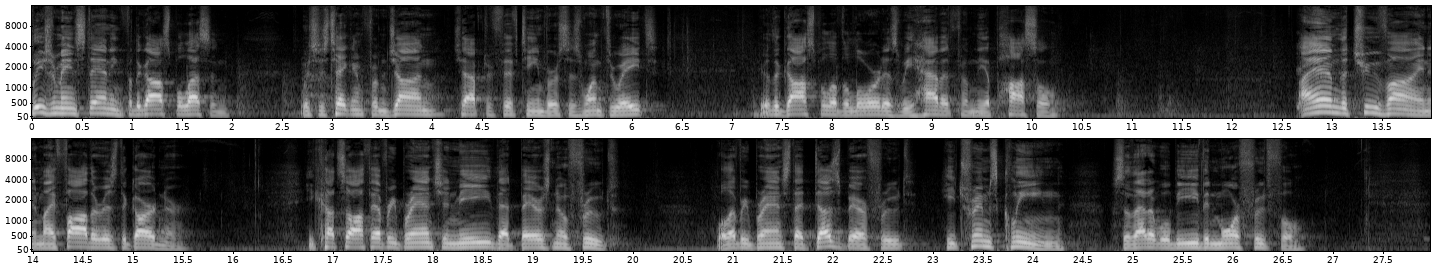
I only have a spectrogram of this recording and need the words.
Please remain standing for the gospel lesson, which is taken from John chapter 15, verses 1 through 8. Hear the gospel of the Lord as we have it from the apostle. I am the true vine, and my Father is the gardener. He cuts off every branch in me that bears no fruit, while every branch that does bear fruit, he trims clean, so that it will be even more fruitful.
